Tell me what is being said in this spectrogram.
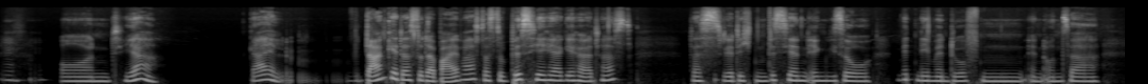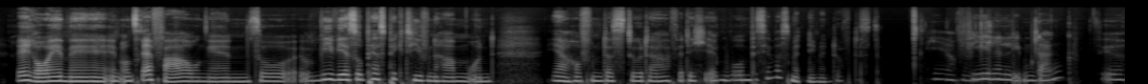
Mhm. Und ja, geil. Danke, dass du dabei warst, dass du bis hierher gehört hast, dass wir dich ein bisschen irgendwie so mitnehmen durften in unser Räume, in unsere Erfahrungen, so wie wir so Perspektiven haben und ja, hoffen, dass du da für dich irgendwo ein bisschen was mitnehmen durftest. Ja, vielen lieben Dank für,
